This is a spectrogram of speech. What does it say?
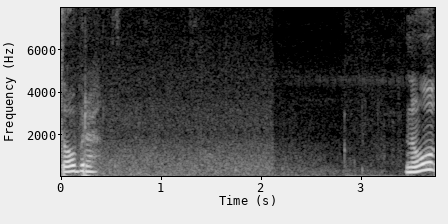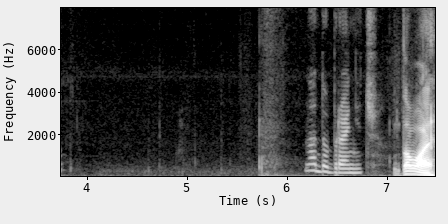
Добре. Ну. На добраніч. Давай.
